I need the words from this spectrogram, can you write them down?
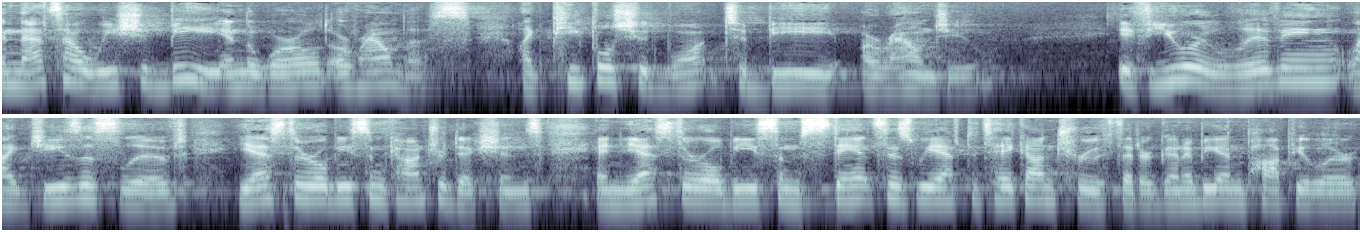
And that's how we should be in the world around us. Like people should want to be around you if you are living like Jesus lived, yes, there will be some contradictions, and yes, there will be some stances we have to take on truth that are going to be unpopular,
